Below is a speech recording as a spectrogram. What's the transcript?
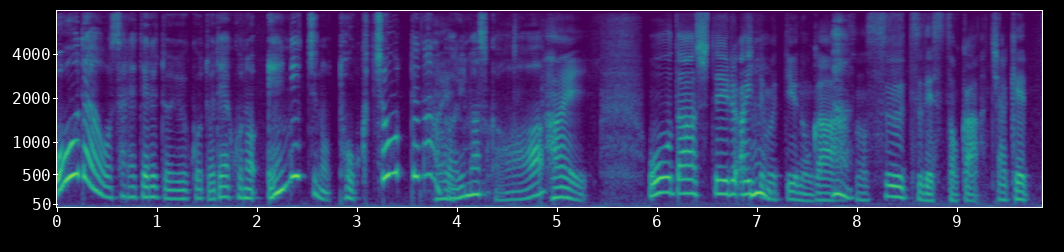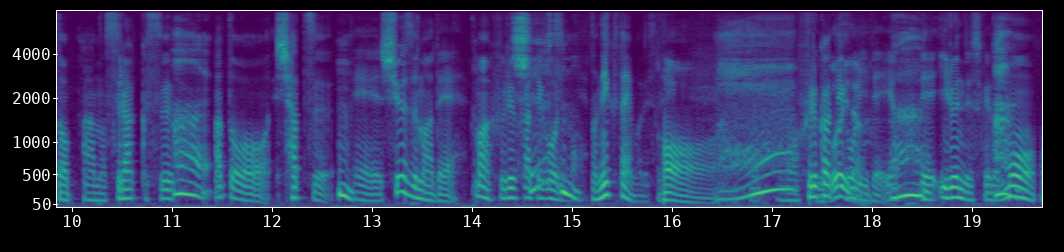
オーダーをされてるということでこのエンリッチの特徴って何かありますか、はいオーダーしているアイテムっていうのが、うんはい。そのスーツですとかジャケットあのスラックス、はい。あとシャツ、うん。えーシューズまで、まあ、フルカテゴリー。ネクタイもですね。フルカテゴリーでやっているんですけども、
